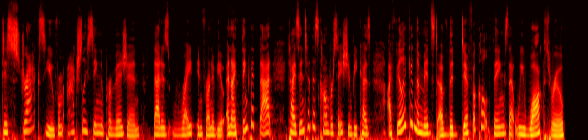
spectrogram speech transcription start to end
distracts you from actually seeing the provision that is right in front of you. And I think that that ties into this conversation because I feel like in the midst of the difficult things that we walk through,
